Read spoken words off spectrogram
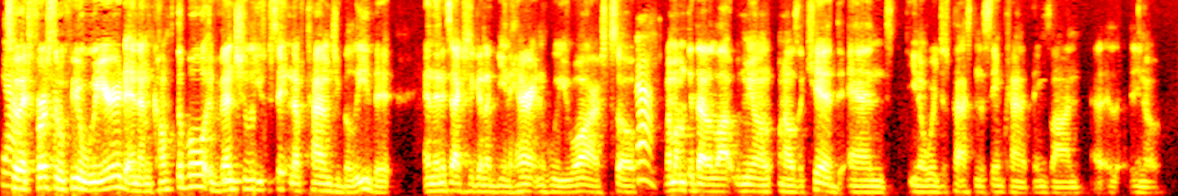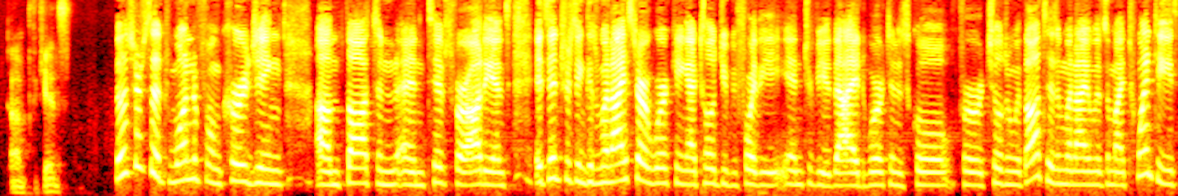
Yeah. So at first it'll feel weird and uncomfortable. Eventually, you say it enough times, you believe it, and then it's actually going to be inherent in who you are. So yeah. my mom did that a lot with me when I was a kid, and you know we're just passing the same kind of things on, uh, you know, um, to the kids those are such wonderful encouraging um, thoughts and, and tips for our audience it's interesting because when i started working i told you before the interview that i'd worked in a school for children with autism when i was in my 20s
